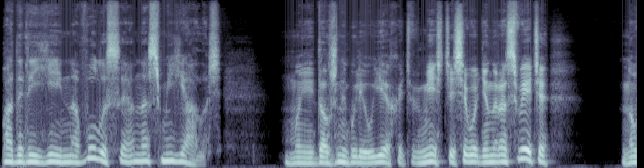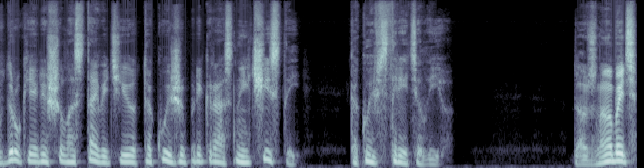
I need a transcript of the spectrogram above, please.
падали ей на волосы, она смеялась. Мы должны были уехать вместе сегодня на рассвете, но вдруг я решил оставить ее такой же прекрасной и чистой, какой встретил ее. «Должно быть,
